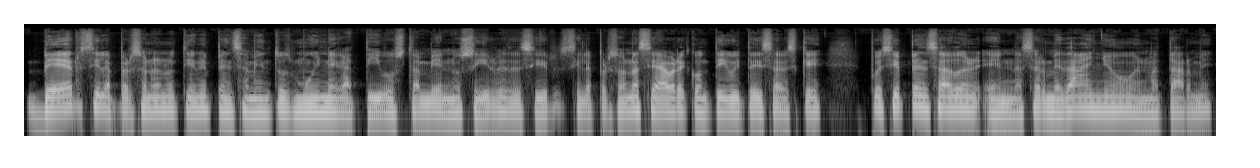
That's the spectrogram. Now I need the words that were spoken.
ver si la persona no tiene pensamientos muy negativos también nos sirve. Es decir, si la persona se abre contigo y te dice, ¿sabes qué? Pues sí he pensado en hacerme daño, en matarme,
